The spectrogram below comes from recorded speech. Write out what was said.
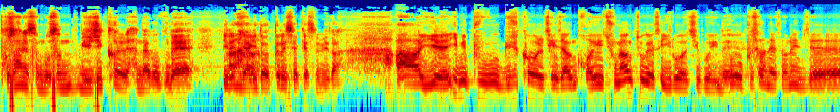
부산에서 무슨 뮤지컬 한다고 그래 이런 아. 이야기도 들으셨겠습니다. 아, 예. 이미 부, 뮤지컬 제작은 거의 중앙 쪽에서 이루어지고 있고, 네. 부산에서는 이제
